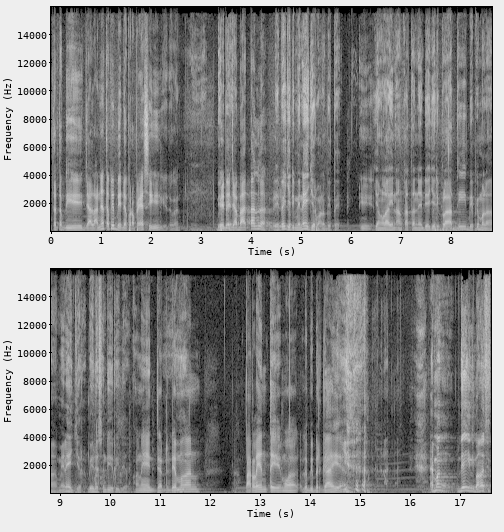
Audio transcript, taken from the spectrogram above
tetap di jalannya tapi beda profesi gitu kan. Beda jabatan lah. BP jadi manajer malah BP Iya. yang lain angkatannya dia jadi pelatih BP malah manajer beda sendiri dia Manajer dia mah kan parlente mau lebih bergaya. emang dia ini banget sih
